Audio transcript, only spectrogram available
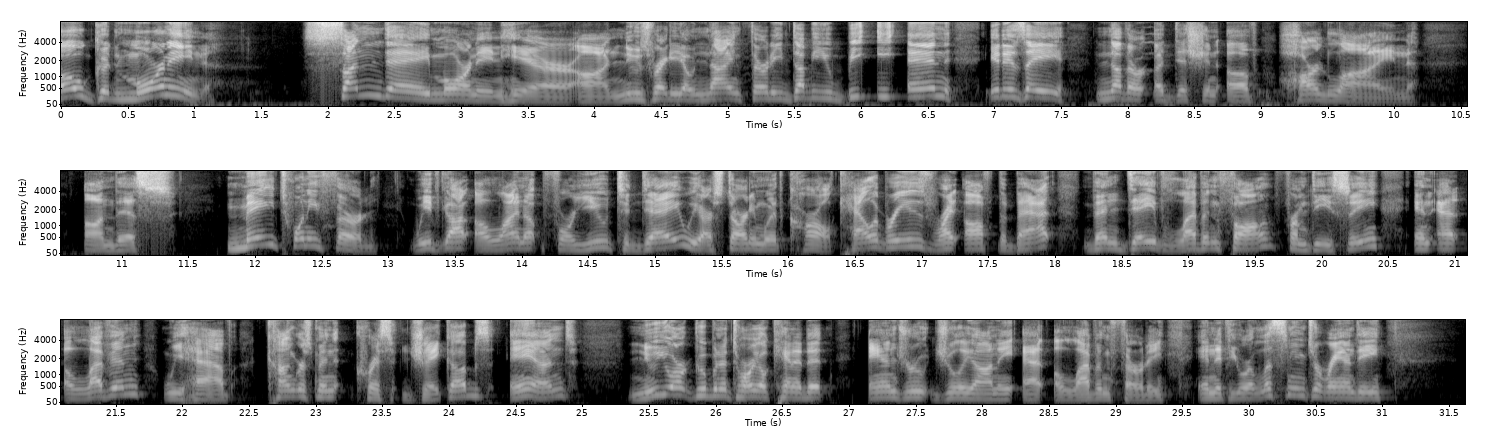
Oh, good morning. Sunday morning here on News Radio 930 WBEN. It is a, another edition of Hardline on this May 23rd. We've got a lineup for you today. We are starting with Carl Calabrese right off the bat, then Dave Leventhal from DC, and at 11 we have Congressman Chris Jacobs and New York gubernatorial candidate Andrew Giuliani at 11:30. And if you are listening to Randy,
